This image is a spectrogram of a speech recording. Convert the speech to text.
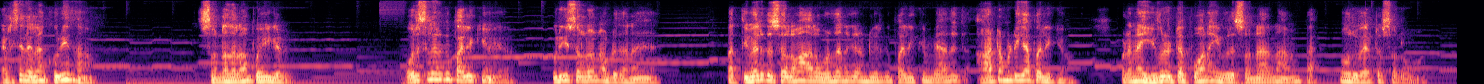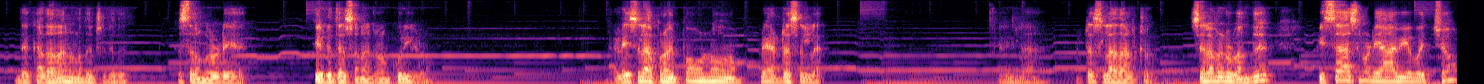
கடைசியில் எல்லாம் குறிதான். சொன்னதெல்லாம் பொய்கள். ஒரு சிலருக்கு பலிக்கும் ஐயா. குறி சொல்லணும் அப்படிதானே பத்து பேருக்கு சொல்லுவோம் அதில் ஒருத்தனுக்கு ரெண்டு பேருக்கு பலிக்கும் அது ஆட்டோமேட்டிக்கா பலிக்கும் உடனே இவர்கிட்ட போனா இவர் சொன்னாருன்னா அவன் நூறு பேர்கிட்ட சொல்லுவான். இந்த கதை தான் நடந்துட்டு இருக்குது கிறிஸ்தவங்களுடைய தீர்க்க தரிசனங்களும் குறிகளும். கடைசியில் அப்புறம் இப்போ ஒன்றும் அப்படியே அட்ரஸ் இல்லை. சரிங்களா? அட்ரஸ் இல்லாத ஆட்கள். சிலவர்கள் வந்து பிசாசனுடைய ஆவியை வச்சும்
